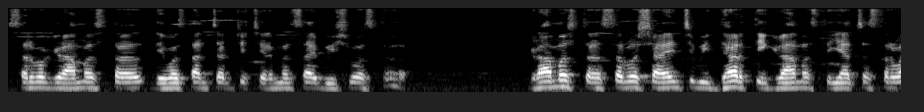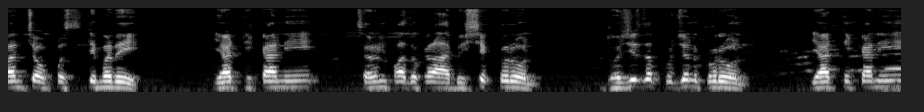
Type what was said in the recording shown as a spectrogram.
सर्व ग्रामस्थ देवस्थानचे आमचे चेअरमन साहेब विश्वस्त ग्रामस्थ सर्व शाळेंचे विद्यार्थी ग्रामस्थ याच्या सर्वांच्या उपस्थितीमध्ये या ठिकाणी चरणपादुकाला अभिषेक करून ध्वजेचं पूजन करून या ठिकाणी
